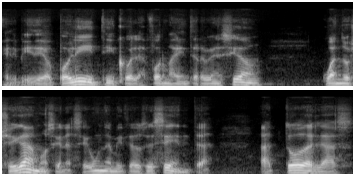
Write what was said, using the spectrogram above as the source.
el video político, la forma de intervención. Cuando llegamos en la segunda mitad de los 60 a todas las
